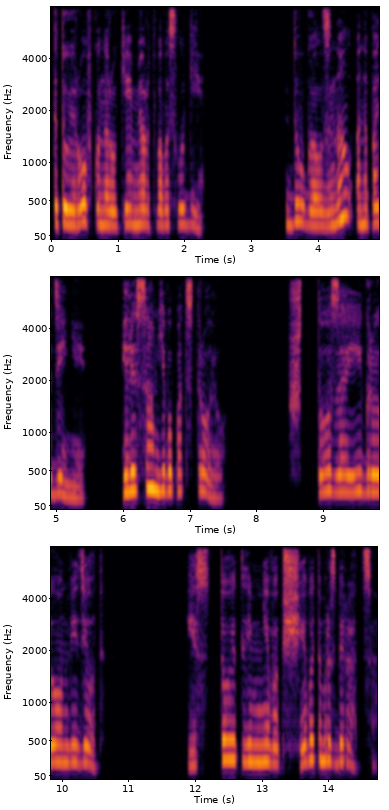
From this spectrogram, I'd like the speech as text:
татуировку на руке мертвого слуги? Дугал знал о нападении или сам его подстроил? Что за игры он ведет? И стоит ли мне вообще в этом разбираться?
